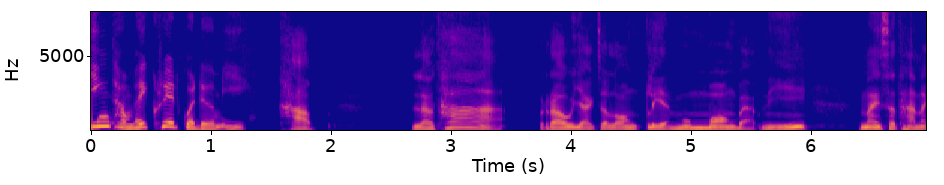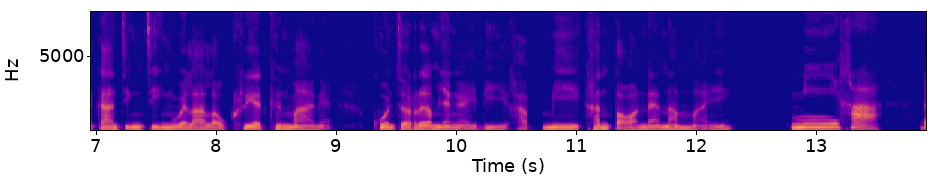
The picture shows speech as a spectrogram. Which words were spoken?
ยิ่งทำให้เครียดกว่าเดิมอีก ครับ แล้วถ้าเราอยากจะลองเปลี่ยนมุมมองแบบนี้ ในสถานการณ์จริง ๆ เวลาเราเครียดขึ้นมาเนี่ย ควรจะเริ่มยังไงดีครับ มีขั้นตอนแนะนำไหม มีค่ะ ด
